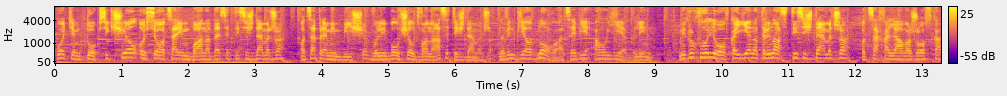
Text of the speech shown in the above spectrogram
потім токсік чел, ось оце імба на 10 тисяч демеджа. Оце прям імбіще. Волейбол чел 12 тисяч демеджа. Ну він б'є одного, а це б'є АОЄ, блін. Мікрохвильовка є на 13 тисяч демеджа. Оце халява жорстка.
